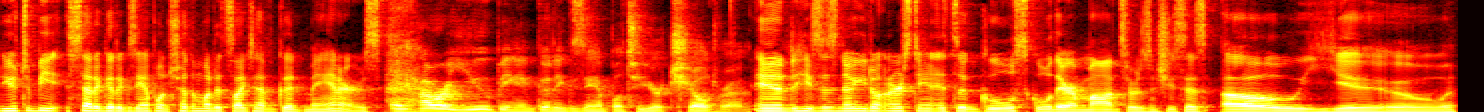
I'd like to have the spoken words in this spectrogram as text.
you have to be set a good example and show them what it's like to have good manners." And how are you being a good example to your children? And he says, "No, you don't understand. It's a ghoul school. There are monsters." And she says, "Oh, you."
